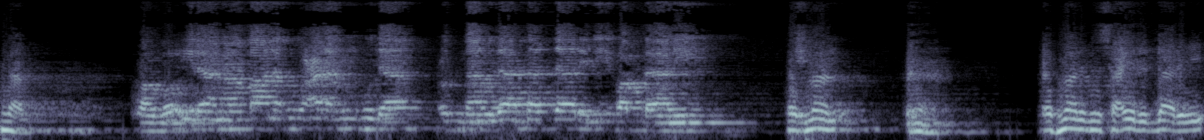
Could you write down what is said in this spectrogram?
نعم. وانظر إلى ما قاله علم الهدى عثمان ذات الدارمي والثاني عثمان عثمان بن سعيد الدارمي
